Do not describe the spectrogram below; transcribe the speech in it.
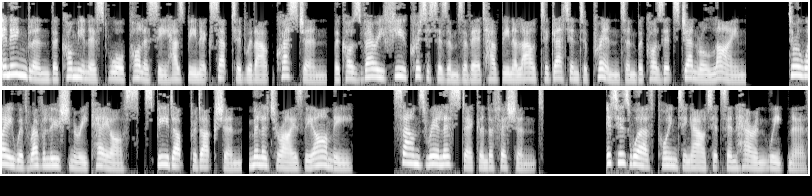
In England the Communist war policy has been accepted without question, because very few criticisms of it have been allowed to get into print and because its general line—do away with revolutionary chaos, speed up production, militarize the army—sounds realistic and efficient. It is worth pointing out its inherent weakness.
